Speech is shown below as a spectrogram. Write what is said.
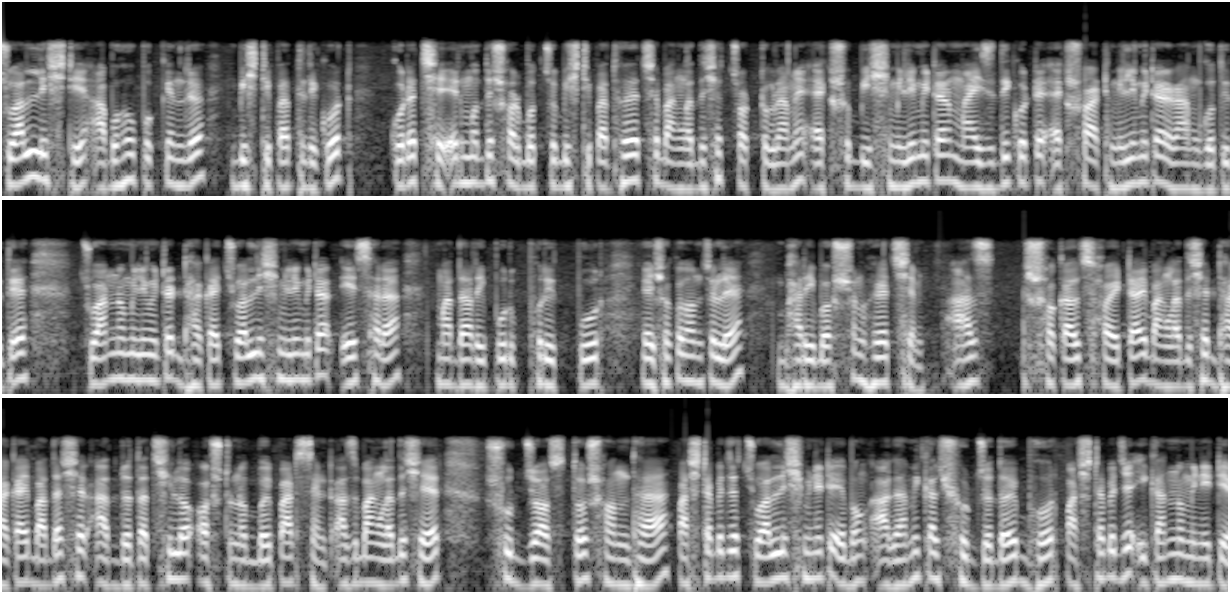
চুয়াল্লিশটি আবহাওয়া উপকেন্দ্রে বৃষ্টিপাত রেকর্ড করেছে। এর মধ্যে সর্বোচ্চ বৃষ্টিপাত হয়েছে বাংলাদেশের চট্টগ্রামে একশো বিশ মিলিমিটার মাইজদিকোটে একশো আট মিলিমিটার, রামগতিতে চুয়ান্ন মিলিমিটার, ঢাকায় চুয়াল্লিশ মিলিমিটার, এছাড়া মাদারীপুর, ফরিদপুর এই সকল অঞ্চলে ভারী বর্ষণ হয়েছে। আজ সকাল ছয়টায় বাংলাদেশের ঢাকায় বাতাসের আর্দ্রতা ছিল অষ্টানব্বই পার্সেন্ট। আজ বাংলাদেশের সূর্য অস্ত সন্ধ্যা পাঁচটা বেজে চুয়াল্লিশ মিনিটে এবং আগামীকাল সূর্যোদয় ভোর পাঁচটা বেজে একান্ন মিনিটে।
